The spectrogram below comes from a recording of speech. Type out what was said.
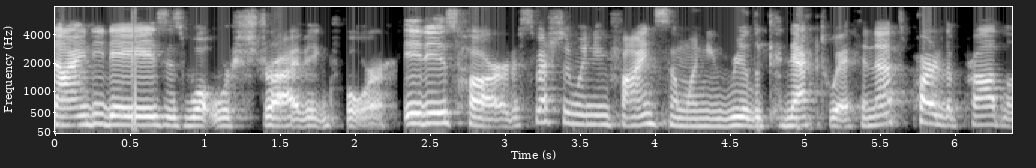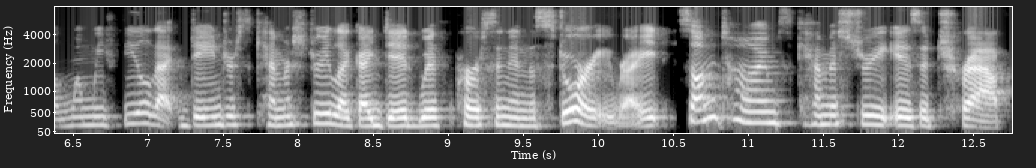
90 days is what we're striving for. It is hard, especially when you find someone you really connect with. And that's part of the problem. When we feel that dangerous chemistry, like I did with person in the story, right? Sometimes chemistry is a trap.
